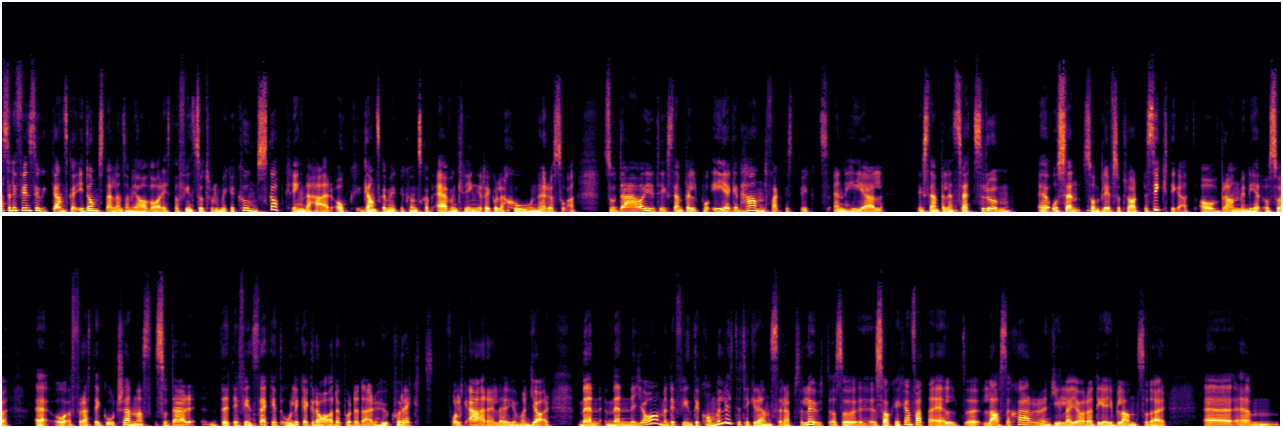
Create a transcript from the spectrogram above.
Alltså det finns ju ganska, i de ställen som jag har varit, då finns det otroligt mycket kunskap kring det här och ganska mycket kunskap även kring regulationer och så. Så där har ju till exempel på egen hand faktiskt byggts en hel, till exempel en svetsrum eh, och sen som blev såklart besiktigat av brandmyndighet och så eh, och för att det godkännas. Så där, det, det finns säkert olika grader på det där, hur korrekt folk är eller hur man gör. Men, men ja, men det, finns, det kommer lite till gränser, absolut. Alltså, eh, saker kan fatta eld, laserskäraren gillar att göra det ibland sådär. Eh, ehm,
